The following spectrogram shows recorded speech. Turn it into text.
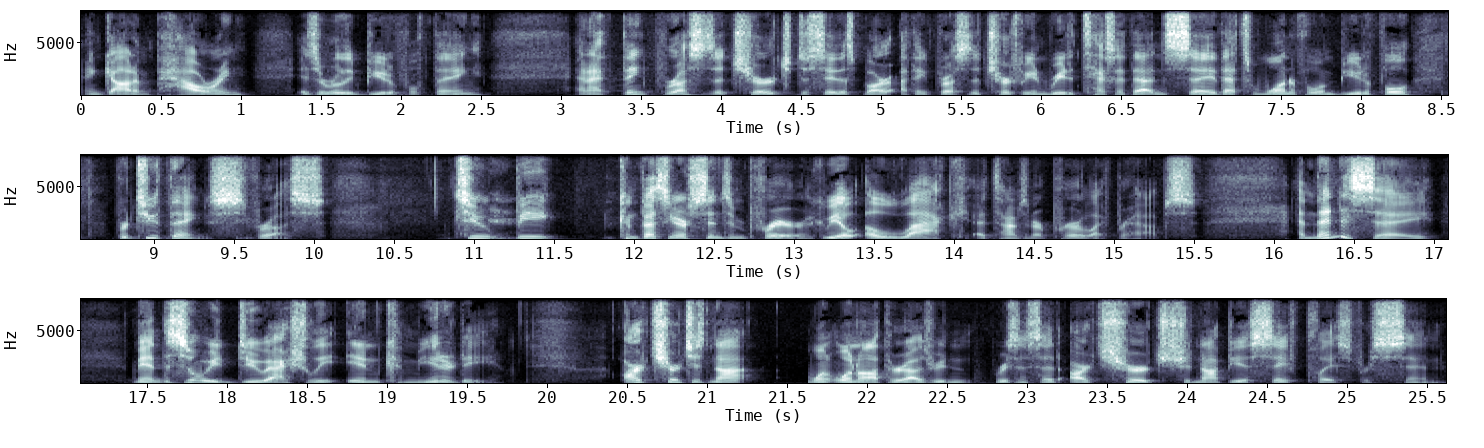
and God empowering is a really beautiful thing. And I think for us as a church, to say this, Bart, I think for us as a church, we can read a text like that and say that's wonderful and beautiful for two things for us. To be confessing our sins in prayer, it could be a, a lack at times in our prayer life, perhaps. And then to say, man, this is what we do actually in community. Our church is not, one, one author I was reading recently said, our church should not be a safe place for sin.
